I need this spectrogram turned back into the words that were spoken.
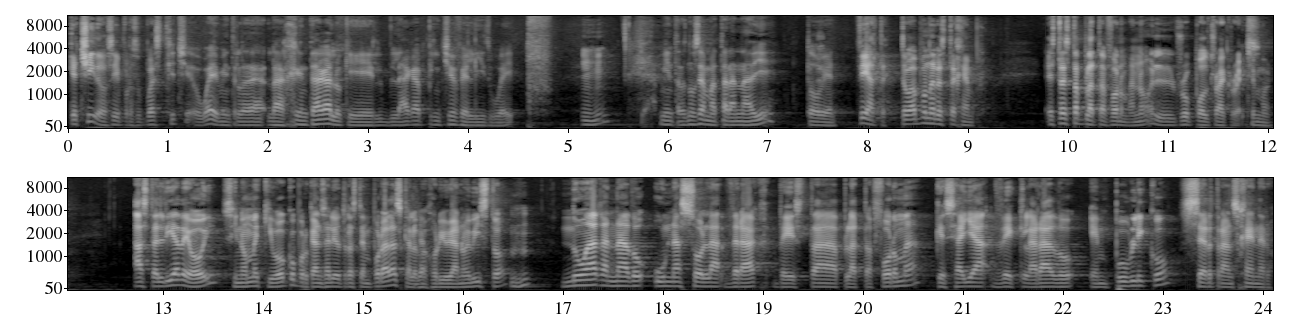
Qué chido, sí, por supuesto. Qué chido, güey. Mientras la, gente haga lo que le haga pinche feliz, güey. Mientras no sea matar a nadie, todo bien. Fíjate, te voy a poner este ejemplo. Está esta plataforma, ¿no? El RuPaul Track Race. Simón hasta el día de hoy, si no me equivoco, porque han salido otras temporadas que a lo mejor yo ya no he visto, no ha ganado una sola drag de esta plataforma que se haya declarado en público ser transgénero.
